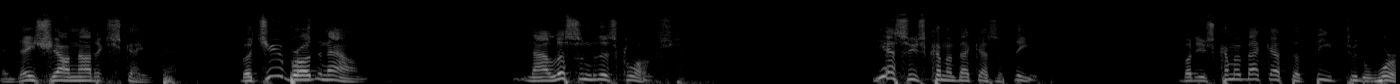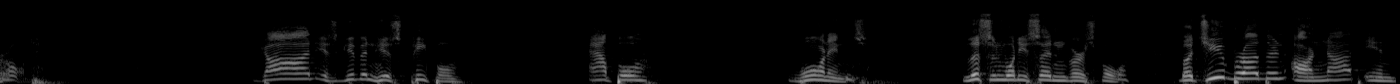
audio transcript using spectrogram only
and they shall not escape. But you, brother, now, now listen to this close. Yes, he's coming back as a thief, but he's coming back as the thief to the world. God is giving his people ample warnings. Listen what he said in verse 4. But you, brethren, are not in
